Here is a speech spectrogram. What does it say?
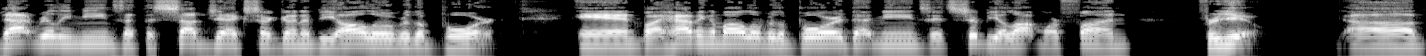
that really means that the subjects are going to be all over the board. And by having them all over the board, that means it should be a lot more fun for you. Um,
